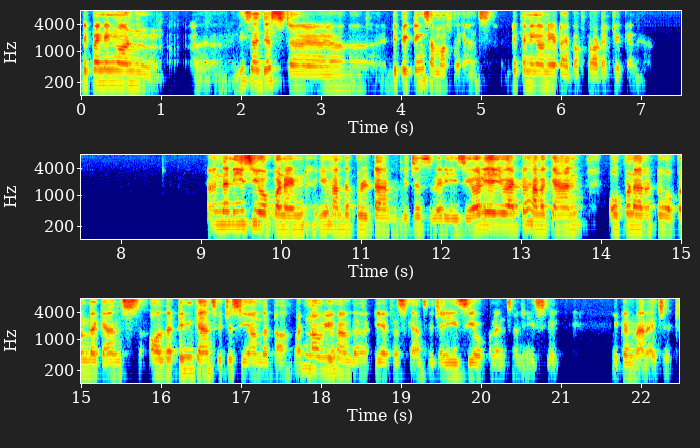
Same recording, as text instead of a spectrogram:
depending on, these are just uh, depicting some of the cans, depending on your type of product you can have. And then easy open end you have the pull tab which is very easy. Earlier you had to have a can opener to open the cans all the tin cans which you see on the top. But now you have the tfs cans which are easy openings and easily you can manage it.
